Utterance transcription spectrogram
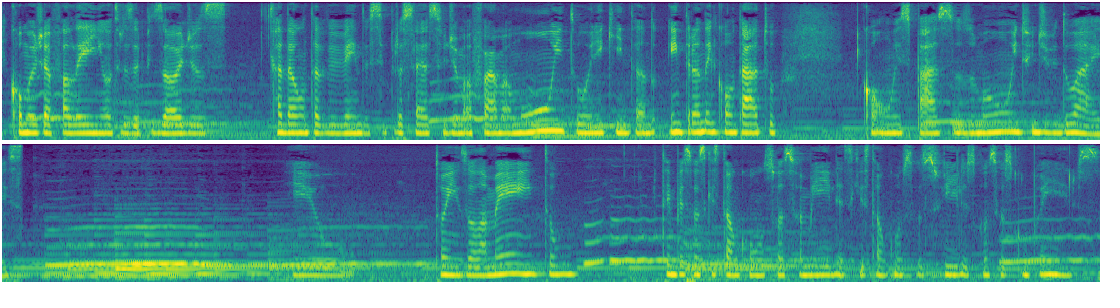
e como eu já falei em outros episódios cada um está vivendo esse processo de uma forma muito única entrando, entrando em contato com espaços muito individuais. Isolamento. Tem pessoas que estão com suas famílias, que estão com seus filhos, com seus companheiros.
